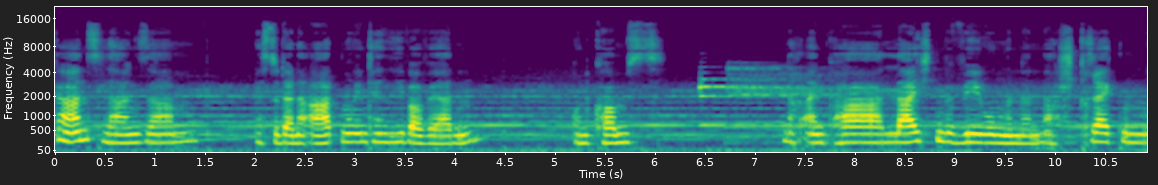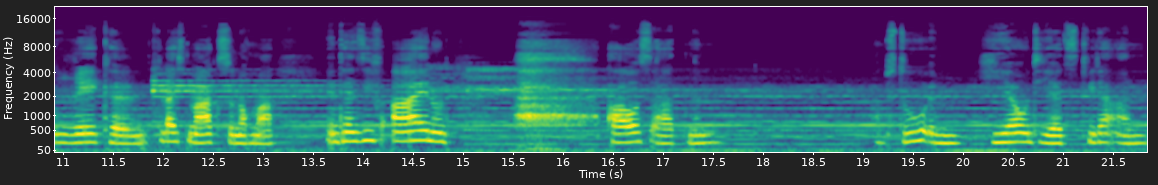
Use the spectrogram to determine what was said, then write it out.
Ganz langsam lässt du deine Atmung intensiver werden und kommst nach ein paar leichten Bewegungen, nach Strecken, Rekeln. Vielleicht magst du noch mal intensiv ein und ausatmen. Kommst du im Hier und Jetzt wieder an.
